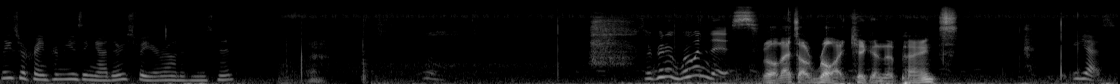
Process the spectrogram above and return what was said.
Please refrain from using others for your own amusement. They're gonna ruin this. Well, that's a right kick in the pants. Yes,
